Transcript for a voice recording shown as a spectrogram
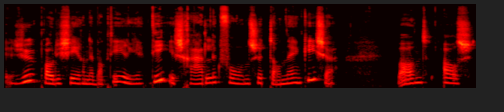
zuurproducerende bacteriën, die is schadelijk voor onze tanden en kiezen. Want als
